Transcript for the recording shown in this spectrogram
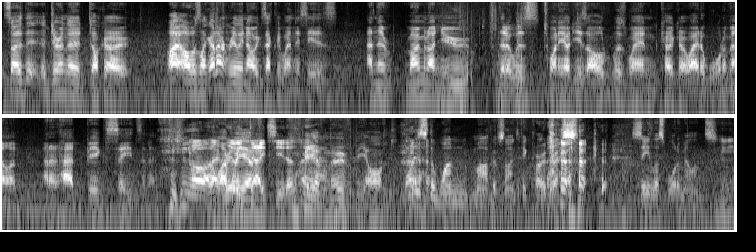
so the, during the doco, I, I was like, I don't really know exactly when this is, and the moment I knew that it was 20 odd years old was when Koko ate a watermelon and it had big seeds in it. oh, that like, really have- dates you, doesn't we it? We have moved beyond. That is the one mark of scientific progress. Seedless watermelons. Mhm.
